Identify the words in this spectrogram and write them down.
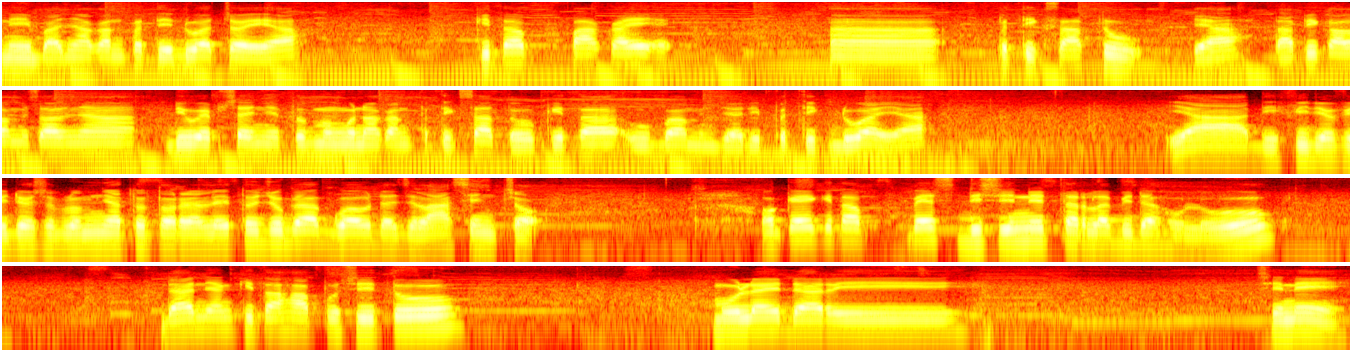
Nih banyakkan petik dua coy ya. Kita pakai uh, petik satu ya. Tapi kalau misalnya di websitenya itu menggunakan petik satu kita ubah menjadi petik dua ya ya di video-video sebelumnya tutorial itu juga gua udah jelasin cok. Oke kita paste di sini terlebih dahulu. Dan yang kita hapus itu mulai dari sini.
